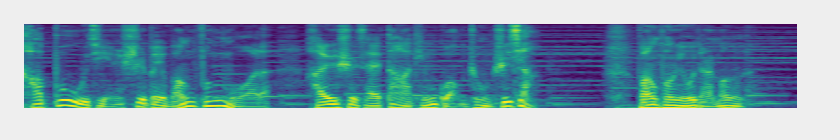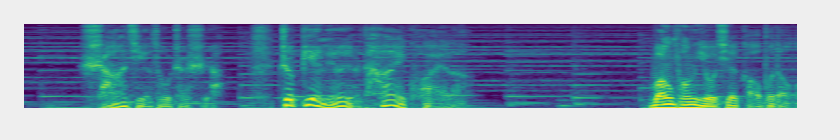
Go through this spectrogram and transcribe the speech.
她不仅是被王峰摸了，还是在大庭广众之下。王峰有点懵了，啥节奏这是啊？这变脸也太快了。王峰有些搞不懂，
